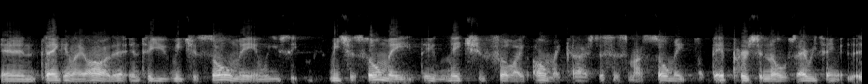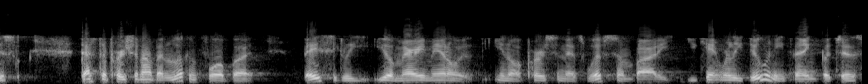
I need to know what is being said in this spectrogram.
and thinking like, oh, that, until you meet your soulmate, and when you see meet your soulmate, they makes you feel like, oh my gosh, this is my soulmate. That person knows everything. It's that's the person I've been looking for. But basically, you're a married man or you know a person that's with somebody. You can't really do anything but just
